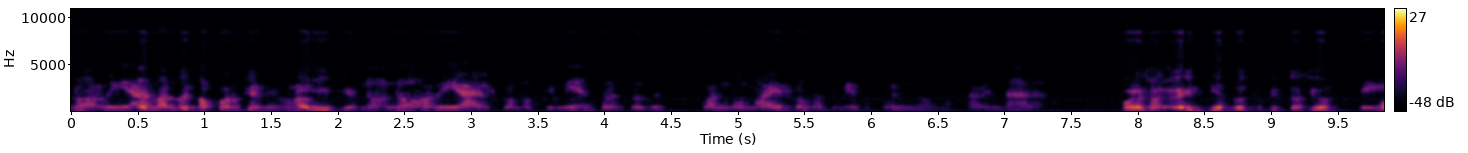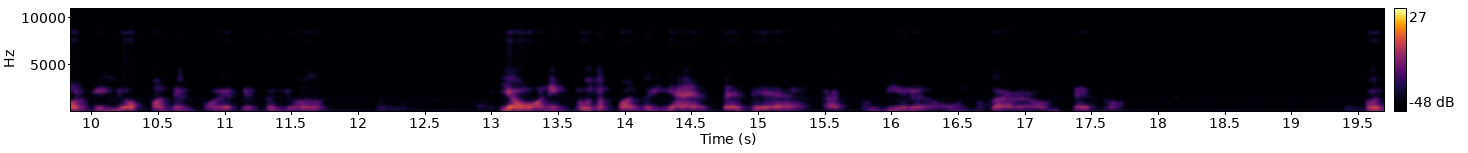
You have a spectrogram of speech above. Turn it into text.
no había. no, conocía ninguna Biblia. No, no había el conocimiento, entonces cuando no hay el conocimiento, pues no, no saben nada. Por eso entiendo esta situación, porque yo pasé por ese periodo. Y aún incluso cuando ya empecé a acudir a un lugar, a un templo, pues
